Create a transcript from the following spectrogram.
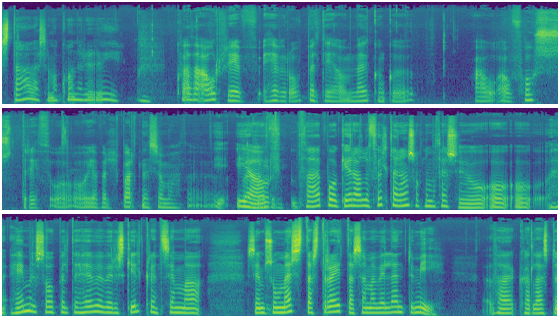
staða sem að konur eru í. Mm. Hvaða áhrif hefur ofbeldi á meðgöngu á, á fóstrið og, og jável barnið sem að Já, það er búið að gera alveg fullt af rannsóknum á þessu og, og, og heimilsofbeldi hefur verið skilgrend sem að sem svo mesta streyta sem að við lendum í. Það kallaðist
